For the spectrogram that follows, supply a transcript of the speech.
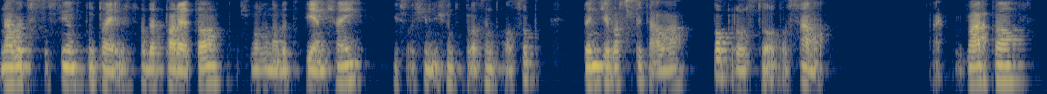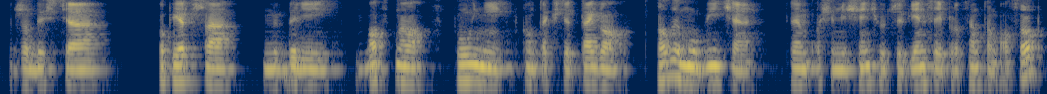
nawet stosując tutaj zasadę Pareto, też może nawet więcej niż 80% osób, będzie Was pytała po prostu o to samo. Tak, warto, żebyście po pierwsze byli mocno spójni w kontekście tego, co Wy mówicie tym 80 czy więcej procentom osób,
